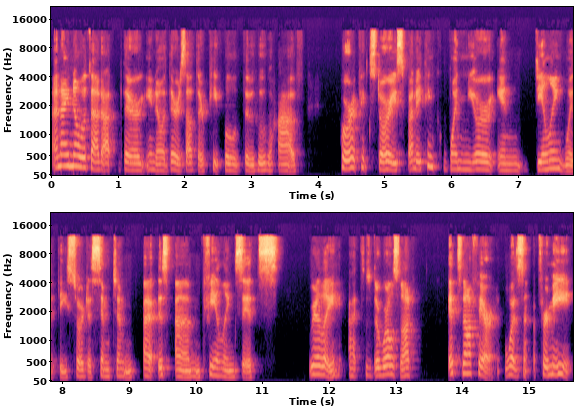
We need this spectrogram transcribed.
and I know that there, you know, there's other people who have horrific stories, but I think when you're in dealing with these sort of symptom uh, um, feelings, it's really uh, the world's not it's not fair. It wasn't for me.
